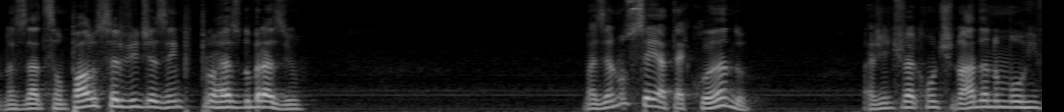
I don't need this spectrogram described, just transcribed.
na cidade de São Paulo servir de exemplo para o resto do Brasil. Mas eu não sei até quando a gente vai continuar dando murro em,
